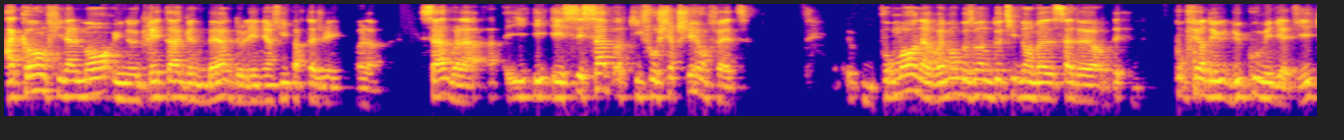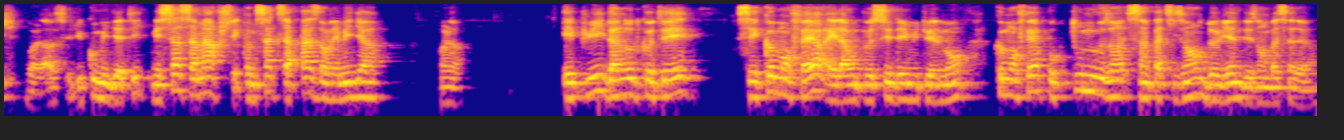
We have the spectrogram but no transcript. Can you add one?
à quand finalement une Greta Thunberg de l'énergie partagée Voilà. Ça, voilà. Et, c'est ça qu'il faut chercher en fait. Pour moi, on a vraiment besoin de deux types d'ambassadeurs pour faire du, du coup médiatique. Voilà, c'est du coup médiatique. Mais ça, ça marche. C'est comme ça que ça passe dans les médias. Voilà. Et puis, d'un autre côté, c'est comment faire, et là on peut s'aider mutuellement, comment faire pour que tous nos sympathisants deviennent des ambassadeurs.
